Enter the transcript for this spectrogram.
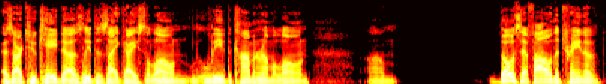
as R2K does, leave the zeitgeist alone, leave the common realm alone. Um, those that follow in the train of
